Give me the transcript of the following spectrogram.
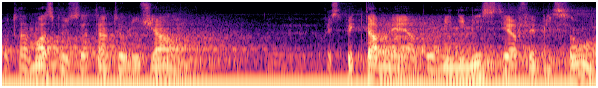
contrairement à ce que certains théologiens respectables mais un peu minimistes et affaiblissants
